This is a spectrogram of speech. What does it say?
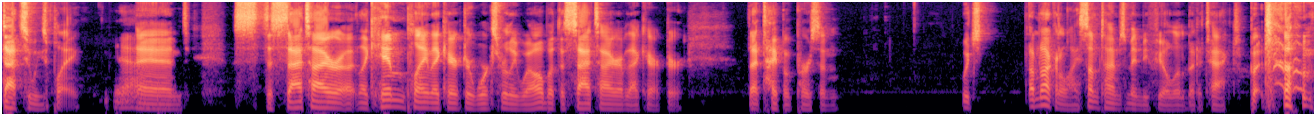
that's who he's playing. Yeah. And the satire, uh, like him playing that character, works really well. But the satire of that character, that type of person, which I'm not gonna lie, sometimes made me feel a little bit attacked. But um,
